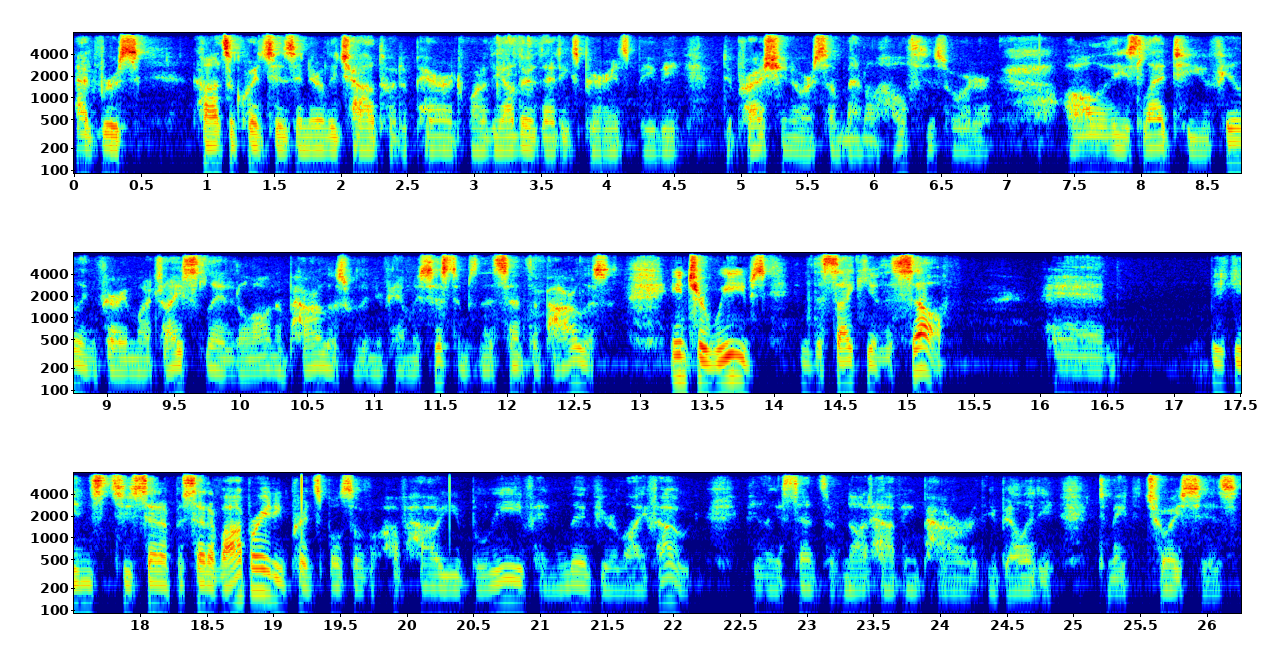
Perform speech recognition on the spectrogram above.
adverse consequences in early childhood, a parent, one or the other that experienced maybe depression or some mental health disorder. All of these led to you feeling very much isolated, alone, and powerless within your family systems. And the sense of powerlessness interweaves into the psyche of the self and begins to set up a set of operating principles of, of how you believe and live your life out, feeling a sense of not having power or the ability to make the choices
